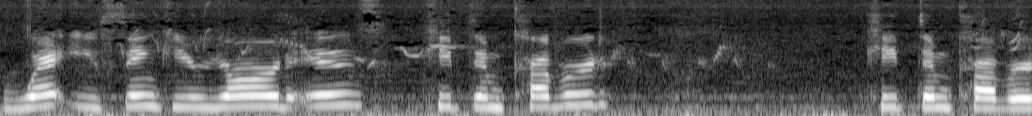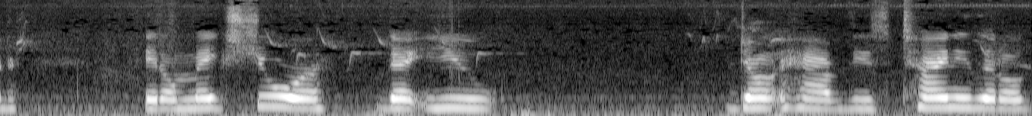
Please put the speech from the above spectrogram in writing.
wet you think your yard is, keep them covered. Keep them covered. It'll make sure that you don't have these tiny little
